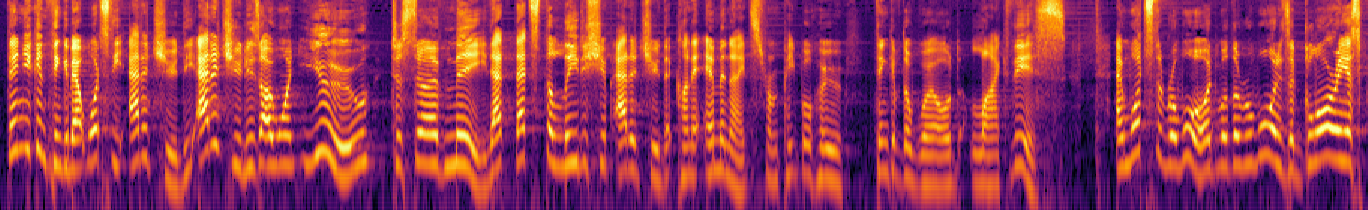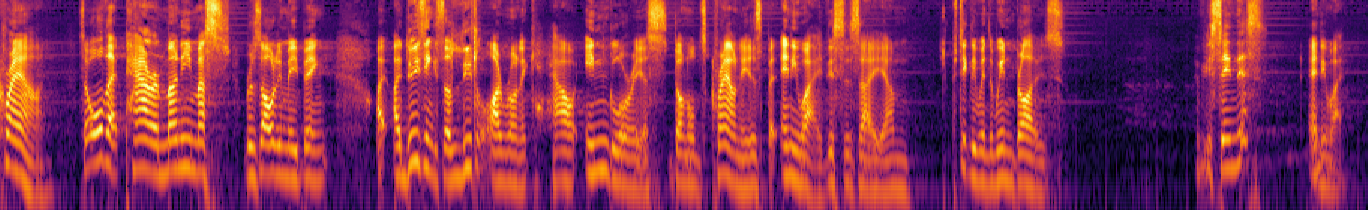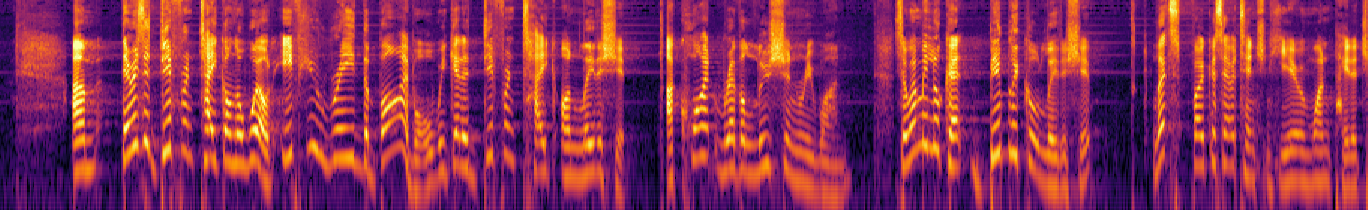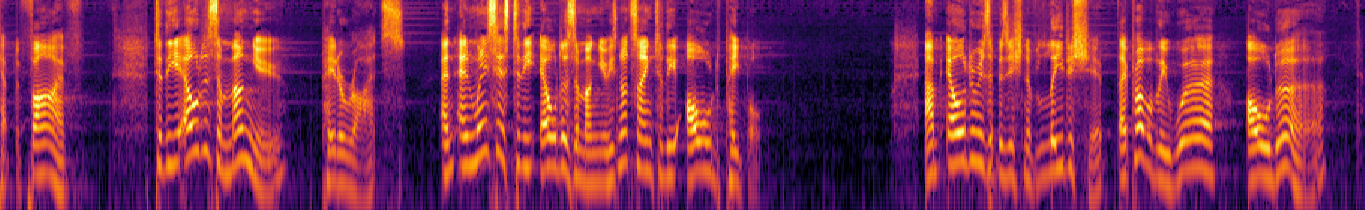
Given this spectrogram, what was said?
Then you can think about what's the attitude. The attitude is, I want you to serve me. That, that's the leadership attitude that kind of emanates from people who think of the world like this. And what's the reward? Well, the reward is a glorious crown. So all that power and money must result in me being. I, I do think it's a little ironic how inglorious Donald's crown is, but anyway, this is a. Um, particularly when the wind blows. Have you seen this? Anyway. Um, there is a different take on the world. If you read the Bible, we get a different take on leadership, a quite revolutionary one. So when we look at biblical leadership, let's focus our attention here in 1 Peter chapter 5. To the elders among you, Peter writes, and, and when he says to the elders among you, he's not saying to the old people. Um, elder is a position of leadership. They probably were older,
